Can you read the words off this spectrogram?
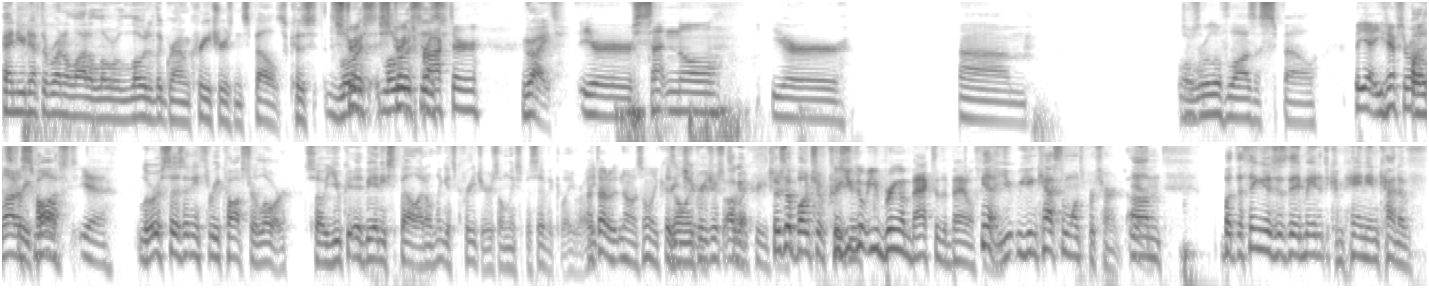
And you'd have to run a lot of lower low to the ground creatures and spells because Lurrus, Lurrus Proctor, right. your Sentinel, your um, well, There's Rule of Law is a spell. But yeah, you'd have to run a lot of small. cost. Yeah, Lurrus says any three cost or lower, so you could it'd be any spell. I don't think it's creatures only specifically, right? I thought it was, no, it's only it's creatures. only creatures. It's only Okay, creatures. there's a bunch of creatures. you you bring them back to the battlefield. yeah, you, you can cast them once per turn. Yeah. Um, but the thing is, is they made it companion kind of.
